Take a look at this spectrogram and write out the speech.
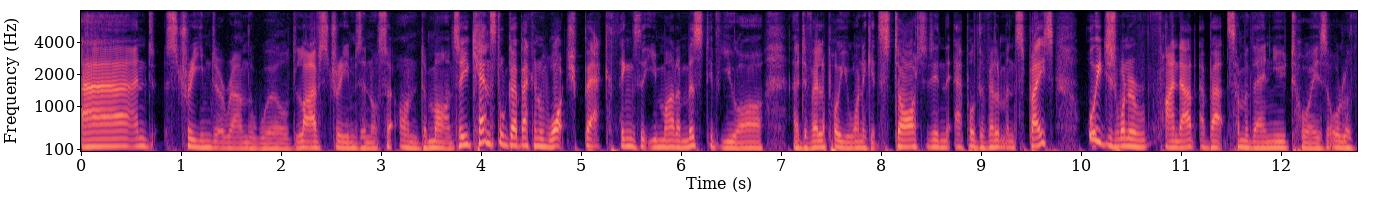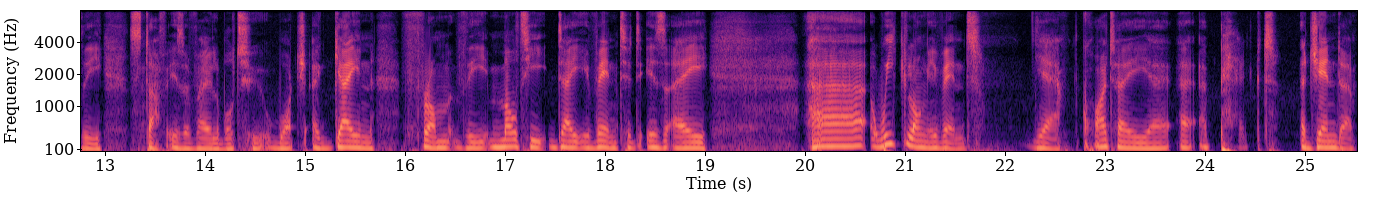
uh, and streamed around the world, live streams and also on demand. So you can still go back and watch back things that you might have missed if you are a developer, you want to get started in the Apple development space, or you just want to find out about some of their new toys. All of the stuff is available to watch again from the multi-day event. It is a uh, a week-long event. Yeah, quite a uh, a, a packed agenda.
